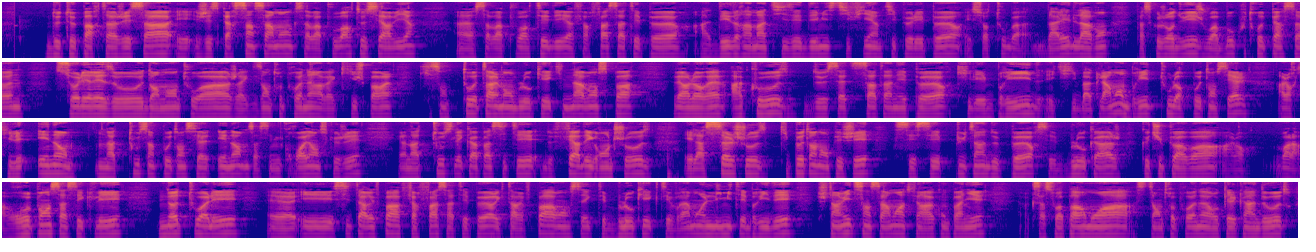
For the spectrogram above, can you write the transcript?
de te partager ça, et j'espère sincèrement que ça va pouvoir te servir. Euh, ça va pouvoir t'aider à faire face à tes peurs, à dédramatiser, démystifier un petit peu les peurs et surtout bah, d'aller de l'avant. Parce qu'aujourd'hui, je vois beaucoup trop de personnes sur les réseaux, dans mon entourage, avec des entrepreneurs avec qui je parle, qui sont totalement bloqués, qui n'avancent pas vers leur rêve à cause de cette satanée peur qui les bride et qui bah, clairement bride tout leur potentiel alors qu'il est énorme. On a tous un potentiel énorme, ça c'est une croyance que j'ai, et on a tous les capacités de faire des grandes choses, et la seule chose qui peut t'en empêcher, c'est ces putains de peurs, ces blocages que tu peux avoir. Alors voilà, repense à ces clés, note-toi les, euh, et si tu n'arrives pas à faire face à tes peurs et que tu n'arrives pas à avancer, que tu es bloqué, que tu es vraiment limité, bridé, je t'invite sincèrement à te faire accompagner, que ça soit par moi, si tu es entrepreneur ou quelqu'un d'autre.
